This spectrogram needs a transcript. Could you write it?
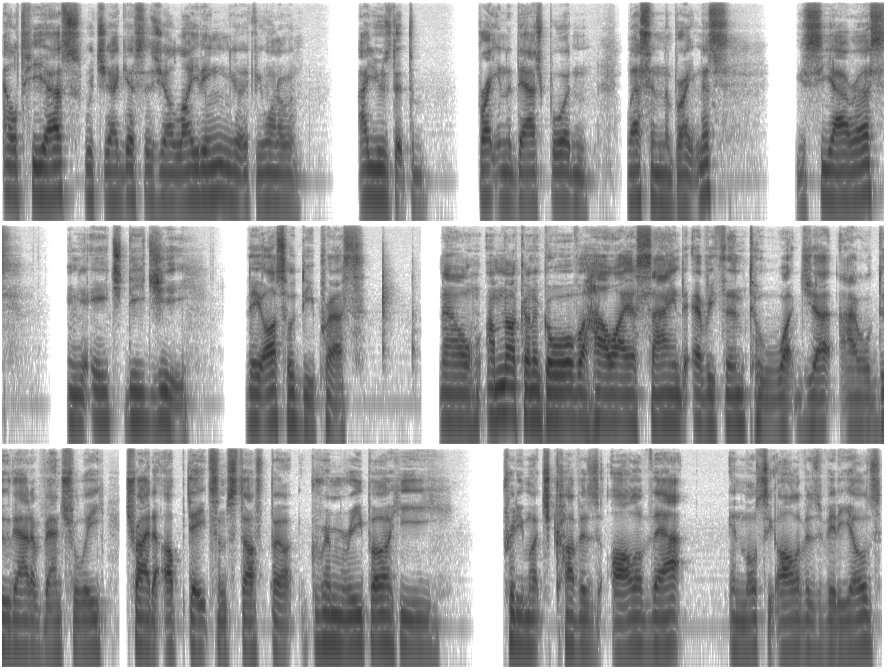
LTS, which I guess is your lighting. If you want to, I used it to brighten the dashboard and lessen the brightness. Your CRS and your HDG, they also depress. Now, I'm not going to go over how I assigned everything to what jet. I will do that eventually, try to update some stuff, but Grim Reaper, he pretty much covers all of that in mostly all of his videos.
